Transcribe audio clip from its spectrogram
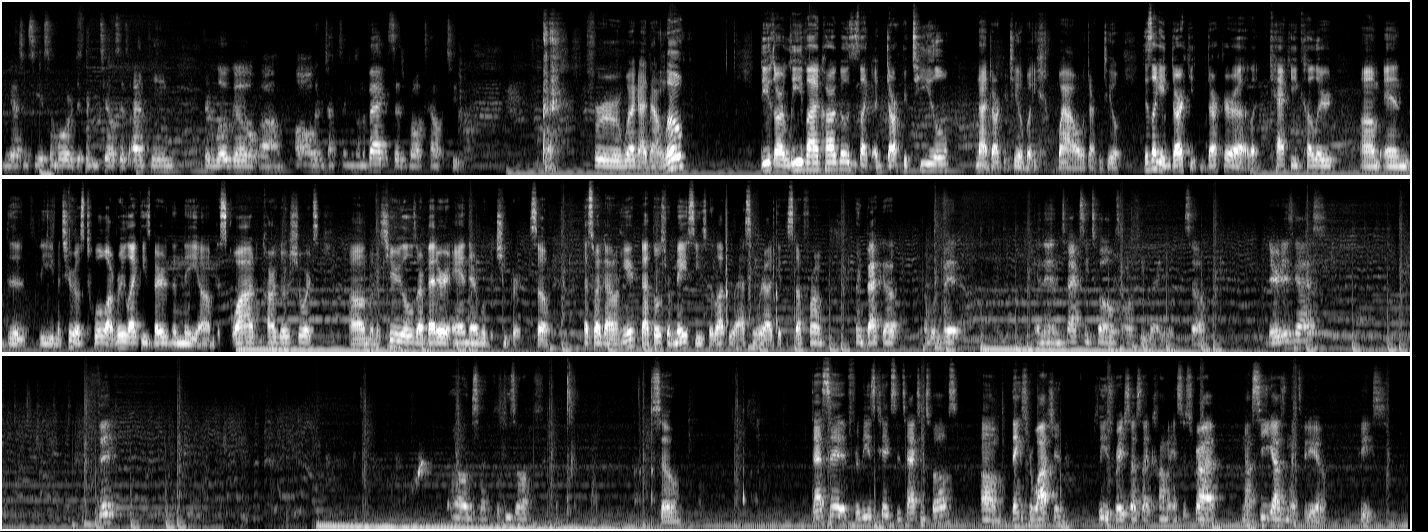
you guys can see some more different details. It says I'm King, their logo, um, all different types of things. On the back, it says Raw Talent too. for what I got down low, these are Levi cargos. It's like a darker teal, not darker teal, but wow, darker teal. This is like a dark, darker, uh, like khaki colored, um, and the the material is twill. I really like these better than the um, the squad cargo shorts. Um, the materials are better and they're a little bit cheaper. So that's what I got on here. Got those from Macy's. But a lot of people asking where I get the stuff from. Let me back up a little bit, and then Taxi 12s on here. So there it is, guys. Fit I'm just put these off. So that's it for these kicks, the Taxi 12s. Um, thanks for watching. Please rate, us, like, comment, and subscribe. And I'll see you guys in the next video. Peace.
